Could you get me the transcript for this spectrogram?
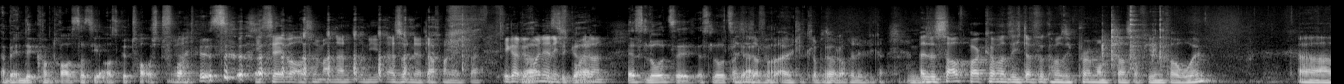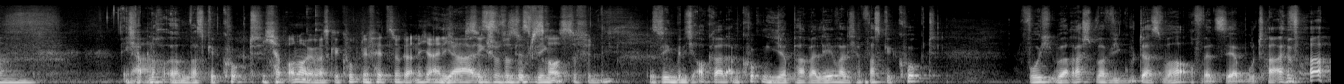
am Ende kommt raus, dass sie ausgetauscht worden ist. Sich selber aus einem anderen Uni, also ne, darf man ja nicht sagen. Egal, wir wollen ja ist nicht egal. spoilern. Es lohnt sich, es lohnt sich Das ist einfach. Fall, ich glaube, das wird auch relativ egal. Also South Park kann man sich, dafür kann man sich Paramount Plus auf jeden Fall holen. Ähm, Ich habe noch irgendwas geguckt. ich habe auch noch irgendwas geguckt, mir fällt es nur gerade nicht ein. Ich Ja, habe deswegen das- schon versucht, deswegen- es rauszufinden. Deswegen bin ich auch gerade am Gucken hier parallel, weil ich habe was geguckt, wo ich überrascht war, wie gut das war, auch wenn es sehr brutal war.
